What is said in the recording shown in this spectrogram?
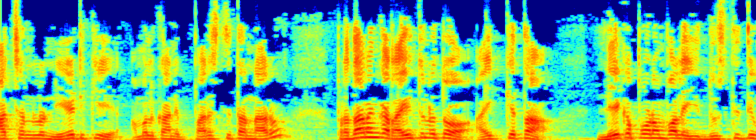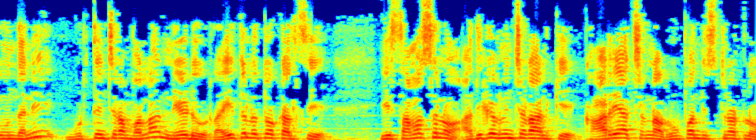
ఆచరణలో నేటికి అమలు కాని పరిస్థితి అన్నారు ప్రధానంగా రైతులతో ఐక్యత లేకపోవడం వల్ల ఈ దుస్థితి ఉందని గుర్తించడం వల్ల నేడు రైతులతో కలిసి ఈ సమస్యను అధిగమించడానికి కార్యాచరణ రూపొందిస్తున్నట్లు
